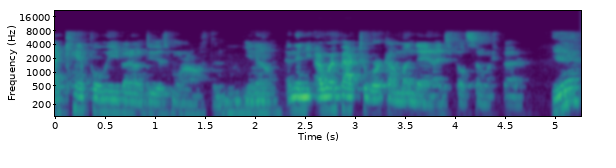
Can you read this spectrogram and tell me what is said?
I can't believe I don't do this more often, you Mhm. know. And then I went back to work on Monday, and I just felt so much better. Yeah.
